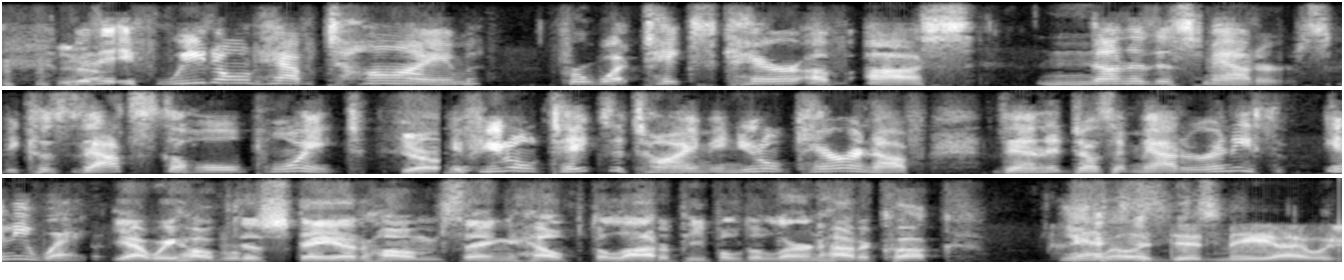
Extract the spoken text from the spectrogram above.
yeah. But if we don't have time for what takes care of us, none of this matters because that's the whole point. Yeah. If you don't take the time and you don't care enough, then it doesn't matter any anyway. Yeah, we hope the stay-at-home thing helped a lot of people to learn how to cook. Yeah. Well, it did me. I was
